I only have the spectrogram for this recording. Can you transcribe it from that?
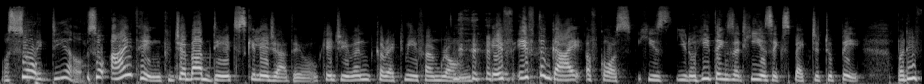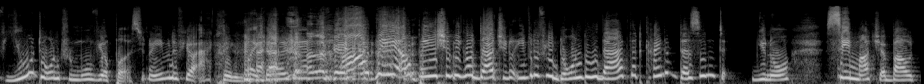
What's so, the big deal? So I think जब आप dates के लिए जाते हो, okay, Jeevan, correct me if I'm wrong. if if the guy, of course, he's you know he thinks that he is expected to pay, but if you don't remove your purse, you know, even if you're acting like okay, I'll pay, I'll pay, should we go Dutch? You know, even if you don't do that, that kind of doesn't you know say much about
